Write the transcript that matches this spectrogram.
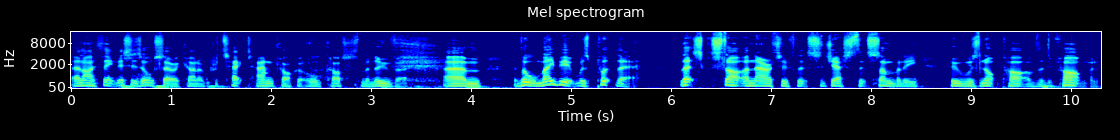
and I think this is also a kind of protect Hancock at all costs manoeuvre. Um, though maybe it was put there. Let's start a narrative that suggests that somebody who was not part of the department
